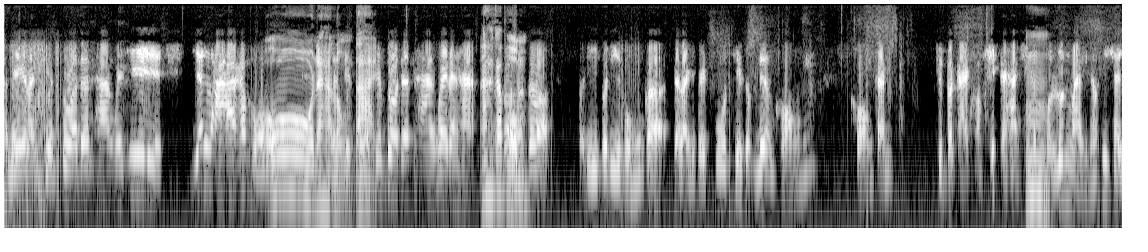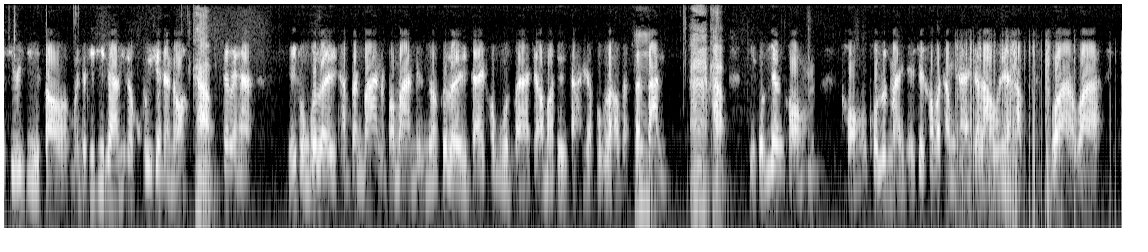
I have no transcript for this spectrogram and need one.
วันนี้กำลังเตรียมตัวเดินทางไปที่ยะลาครับผม โอ้ นะฮะลงใต้เตรียมตัวเดินทางไปนะฮะอะครับผมก็พอดีพอดีผมก็กำลังจะไปพูดเกี่ยวกับเรื่องของของการจุดประกายความคิดนะฮะเกี่ยวกับคนรุ่นใหม่เนาะที่ใช้ชีวิตดิจิตอลเหมือนที่ที่แล้วที่เราคุยกันนะเนาะครับใช่ไหมฮะ นี่ผมก็เลยทำกันบ้านประมาณหนึ่งเนาะก็เลยได้ข้อมูลมาจะเอามาสื่อสารกับพวกเราแบบสั้นอ่าครับๆเกี่ยวกับเรื่องของของคนรุ่นใหม่เนี่ยที่เข้ามาทำงานกับเราเนี่ยครับ ว่าว่าจ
